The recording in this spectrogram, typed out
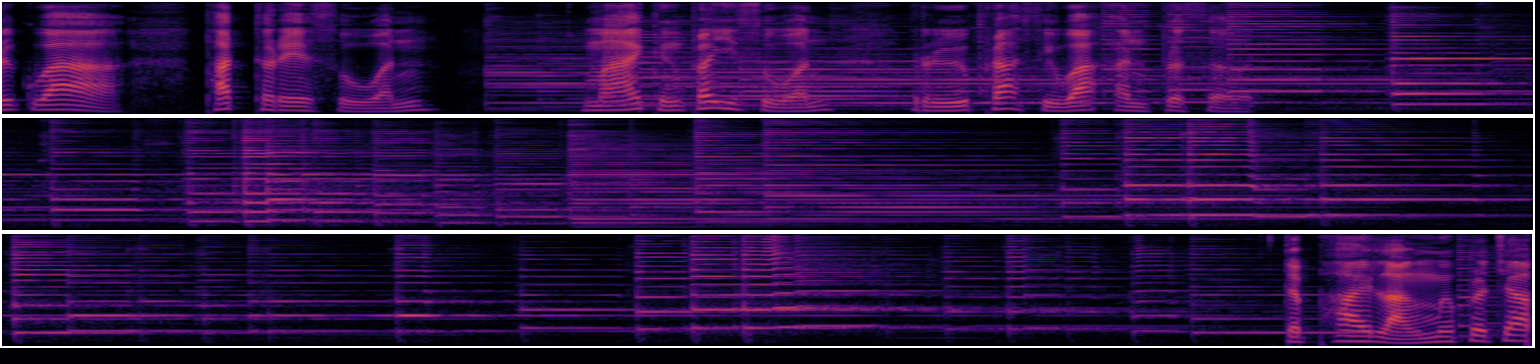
รึกว่า พัทเรศวร หมายถึงพระอิศวรหรือพระศิวะอันประเสริฐ แต่ภายหลังเมื่อพระเจ้า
